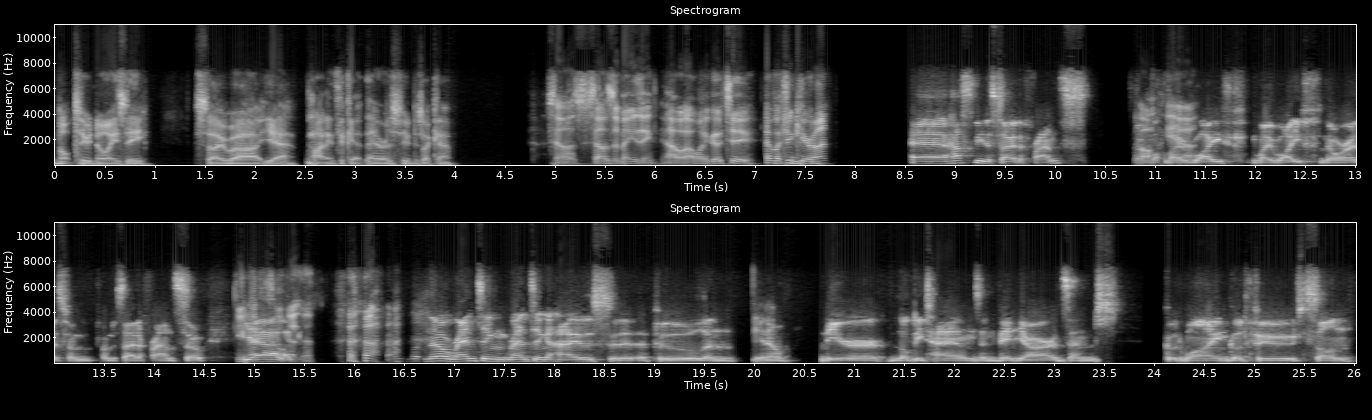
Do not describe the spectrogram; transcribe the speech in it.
not too noisy. So uh, yeah, planning to get there as soon as I can. Sounds sounds amazing. I, I want to go too. How about you, Kieran? uh, has to be the side of France. So oh, my, yeah. wife, my wife Nora is from from the side of France. So yeah, like no renting renting a house with a, a pool and you know near lovely towns and vineyards and good wine, good food, sun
